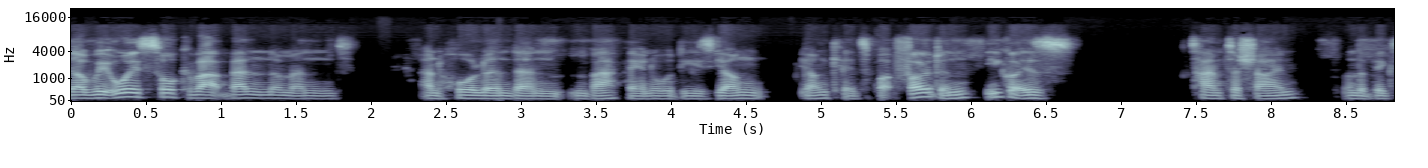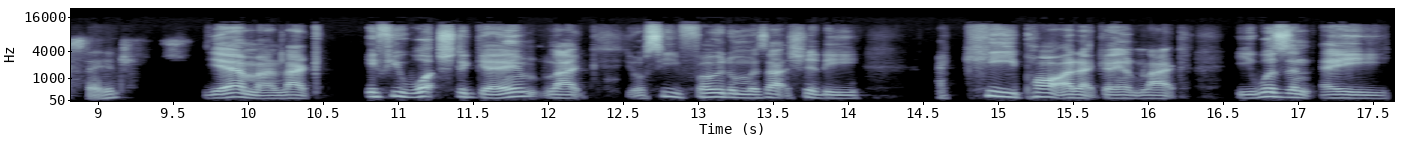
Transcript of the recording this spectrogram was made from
we always talk about Bellingham and and Haaland and Mbappe and all these young young kids, but Foden, he got his time to shine on the big stage. yeah, man. Like if you watch the game, like you'll see Foden was actually a key part of that game. Like he wasn't a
